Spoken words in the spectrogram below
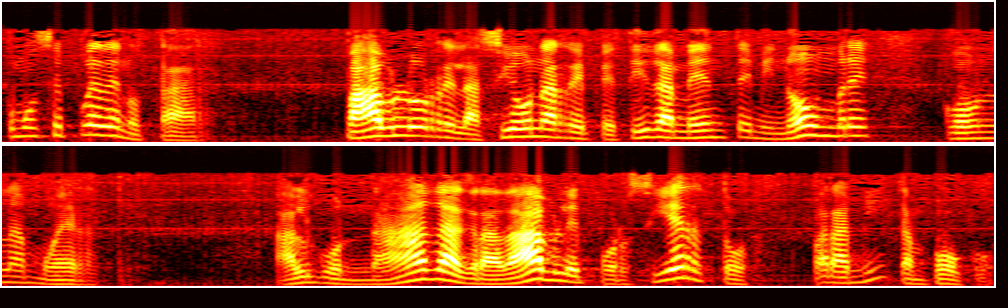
Como se puede notar, Pablo relaciona repetidamente mi nombre con la muerte. Algo nada agradable, por cierto, para mí tampoco.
